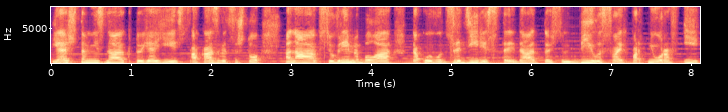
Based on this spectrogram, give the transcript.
Я еще там не знаю, кто я есть. Оказывается, что она все время была такой вот задиристой, да, то есть била своих партнеров и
